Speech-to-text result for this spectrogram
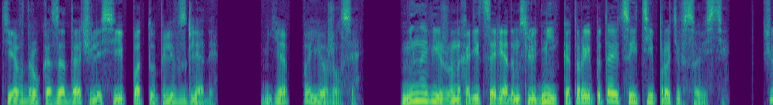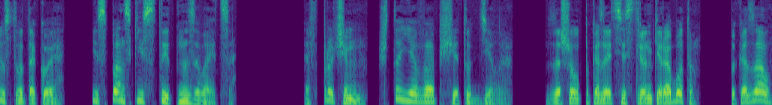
Те вдруг озадачились и потупили взгляды. Я поежился. Ненавижу находиться рядом с людьми, которые пытаются идти против совести. Чувство такое. Испанский стыд называется. А впрочем, что я вообще тут делаю? Зашел показать сестренке работу? Показал?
